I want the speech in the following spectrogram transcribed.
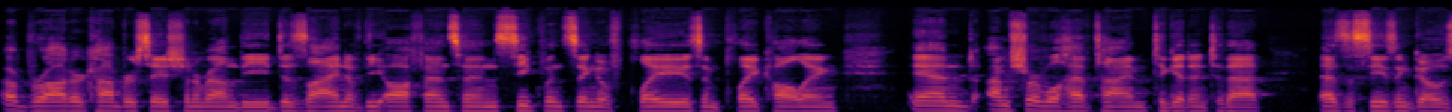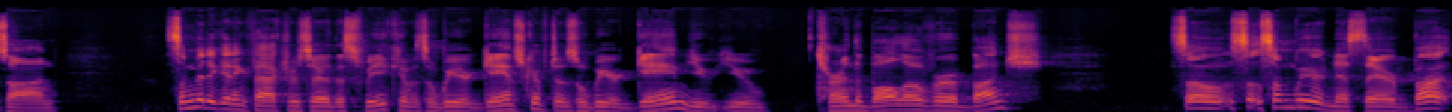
a broader conversation around the design of the offense and sequencing of plays and play calling. And I'm sure we'll have time to get into that as the season goes on. Some mitigating factors there this week. It was a weird game script. It was a weird game. You you turned the ball over a bunch. So, so some weirdness there. But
